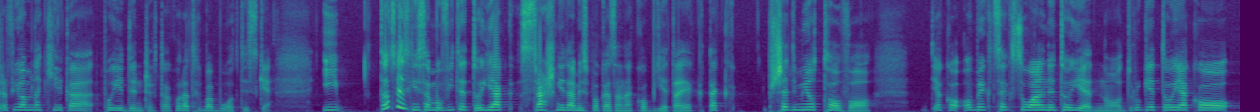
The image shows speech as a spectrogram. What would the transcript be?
trafiłam na kilka pojedynczych, to akurat chyba było tyskie. I to, co jest niesamowite, to jak strasznie tam jest pokazana kobieta, jak tak przedmiotowo, jako obiekt seksualny to jedno, drugie to jako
